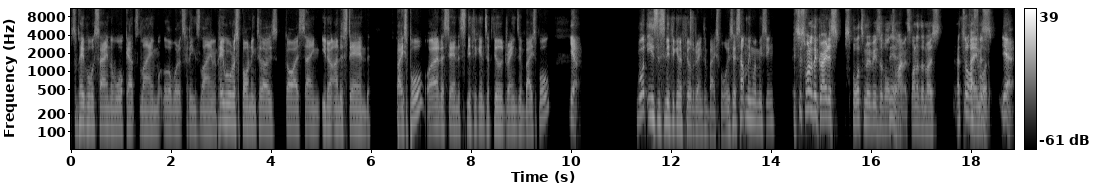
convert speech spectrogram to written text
some people were saying the walkout's lame, or what it's setting's lame, and people were responding to those guys saying you don't understand baseball or understand the significance of Field of Dreams in baseball. Yeah. What is the significance of Field of Dreams in baseball? Is there something we're missing? It's just one of the greatest sports movies of all Yeah. time. It's one of the most That's what I famous. thought. Yeah,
